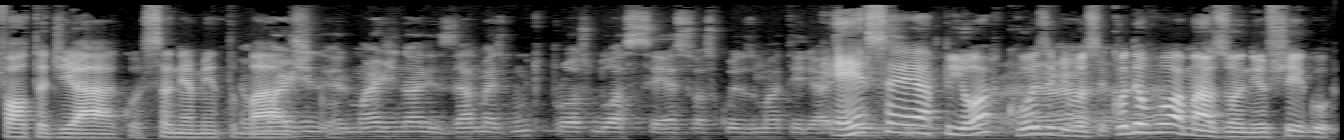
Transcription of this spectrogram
falta de água, saneamento É, básico. margin- é marginalizado, mas muito próximo do acesso às coisas materiais. Essa é a pior coisa que você. Quando eu vou à Amazônia, eu chego,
